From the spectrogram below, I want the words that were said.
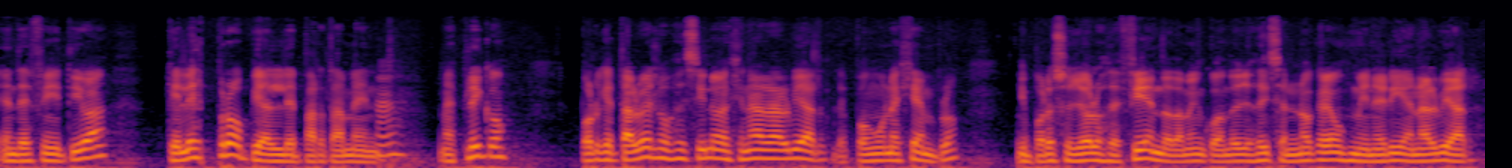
en definitiva, que le es propia al departamento. ¿Me explico? Porque tal vez los vecinos de General Alviar, les pongo un ejemplo, y por eso yo los defiendo también cuando ellos dicen no queremos minería en Alviar,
